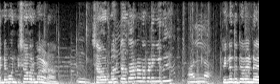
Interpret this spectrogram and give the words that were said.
എന്റെ മോൻക്ക് ഷവർമ്മ വേണോ? ഷവർമ്മ കിട്ടാത്താരാണോ പിണങ്ങിയത്? പിന്നെ പിന്നെന്തിട്ടാ വേണ്ടേ?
